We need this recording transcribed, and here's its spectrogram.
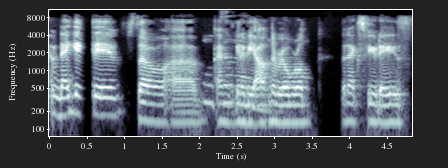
I'm negative. So um, oh, I'm going to be out in the real world the next few days.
